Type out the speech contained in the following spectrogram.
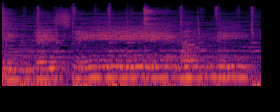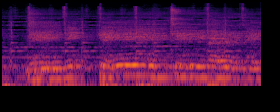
നിന്റെ സ്നേഹം നീ എനിക്ക് കിടണേ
